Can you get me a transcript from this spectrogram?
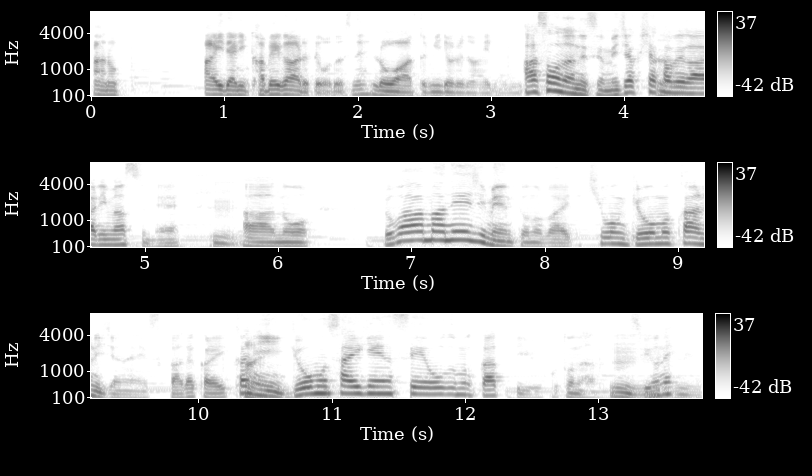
あの、間に壁があるってことですね。ロアとミドルの間に。あ、そうなんですよ。めちゃくちゃ壁がありますね。うん、あの、ロアマネージメントの場合って基本業務管理じゃないですか。だからいかに業務再現性を生むかっていうことなんですよね。うんうんうん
